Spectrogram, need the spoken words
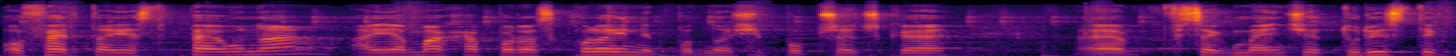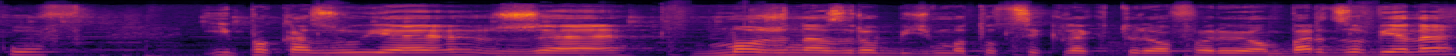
oferta jest pełna, a Yamaha po raz kolejny podnosi poprzeczkę e, w segmencie turystyków i pokazuje, że można zrobić motocykle, które oferują bardzo wiele,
